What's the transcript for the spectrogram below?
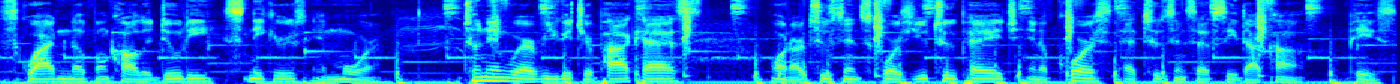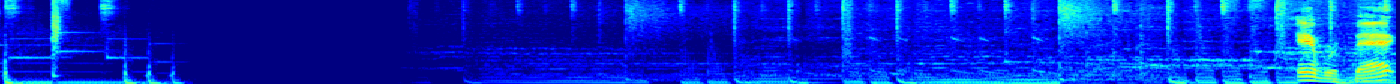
squatting up on Call of Duty, sneakers, and more. Tune in wherever you get your podcasts, on our Two Cents Sports YouTube page, and of course at twocentsfc.com. Peace. And we're back.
